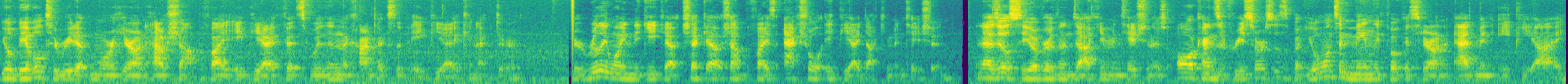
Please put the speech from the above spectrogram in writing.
You'll be able to read up more here on how Shopify API fits within the context of API connector you're really wanting to geek out, check out Shopify's actual API documentation. And as you'll see over the documentation, there's all kinds of resources, but you'll want to mainly focus here on admin API.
